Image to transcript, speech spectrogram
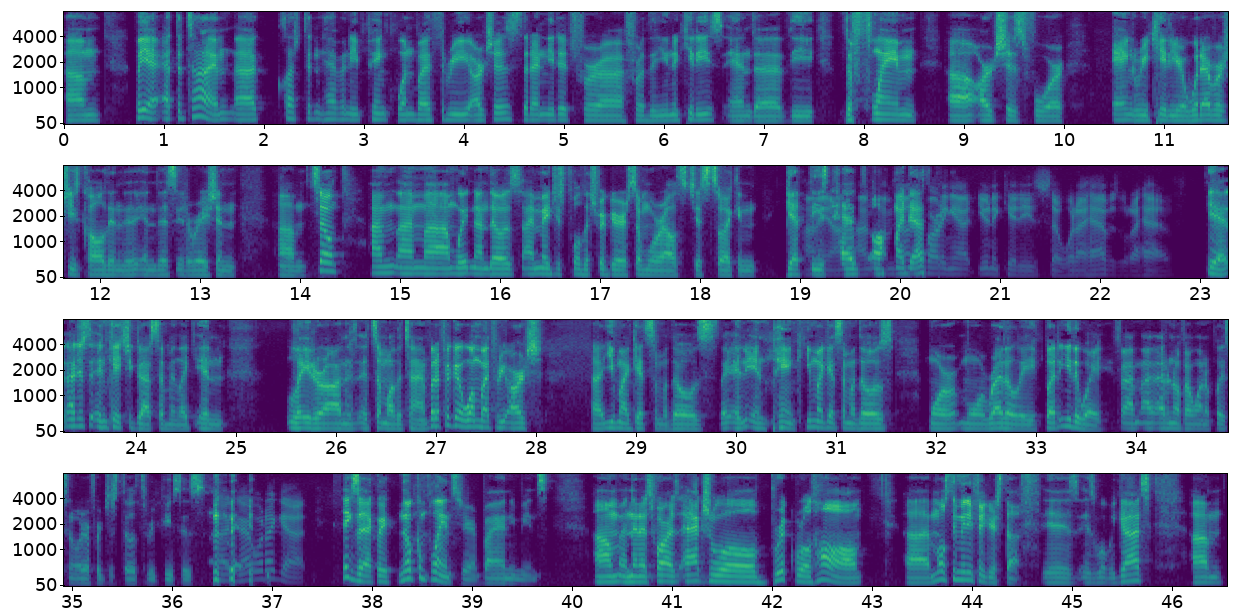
Um, but yeah, at the time, uh, Clutch didn't have any pink one by three arches that I needed for uh, for the Unikitties and uh, the the flame uh, arches for Angry Kitty or whatever she's called in the in this iteration. Um, so I'm I'm uh, I'm waiting on those. I may just pull the trigger somewhere else just so I can get these I mean, heads I'm, off I'm my desk. Parting out Unikitties, so what I have is what I have. Yeah, I just in case you got something like in later on at some other time. But I figure one by three arch uh, you might get some of those like in, in pink. You might get some of those more more readily. But either way, if I'm, I, I don't know if I want to place an order for just those three pieces. I got what I got. exactly. No complaints here by any means. Um, and then as far as actual Brick World Hall, uh, mostly minifigure stuff is is what we got. Um,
